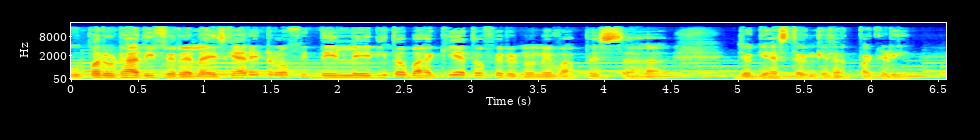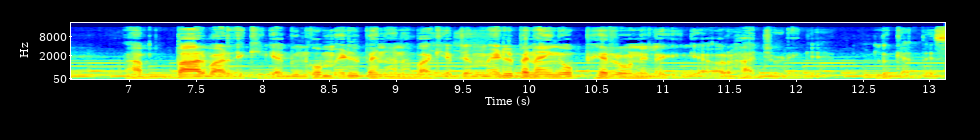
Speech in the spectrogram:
ऊपर उठा दी, फिर रियलाइज़ किया अरे ट्रॉफी दे लेनी तो बाकी है तो फिर उन्होंने वापस जो गेस्ट थे उनके साथ पकड़ी। आप बार बार देखेंगे, अभी उनको मेडल पहनाना बाकी अब जब मेडल पहनाएँगे, वो फिर रोने लगेंगे और हाथ जोड़ेंगे। Look at this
